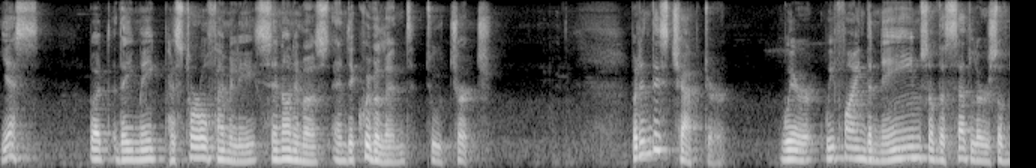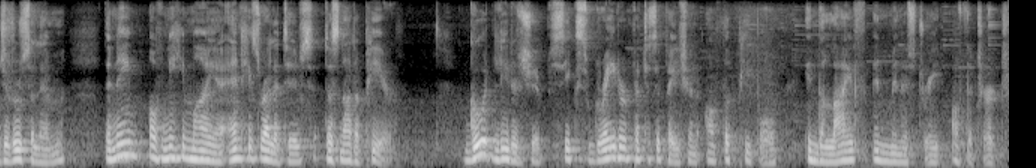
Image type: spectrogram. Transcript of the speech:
yes, but they make pastoral family synonymous and equivalent to church. But in this chapter, where we find the names of the settlers of Jerusalem, the name of Nehemiah and his relatives does not appear. Good leadership seeks greater participation of the people in the life and ministry of the church.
